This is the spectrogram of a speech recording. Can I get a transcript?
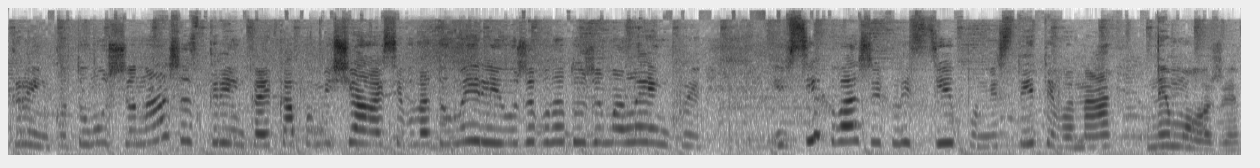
скриньку, тому що наша скринька, яка поміщалася в Ладомирії, вже була дуже маленькою. І всіх ваших листів помістити вона не може.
